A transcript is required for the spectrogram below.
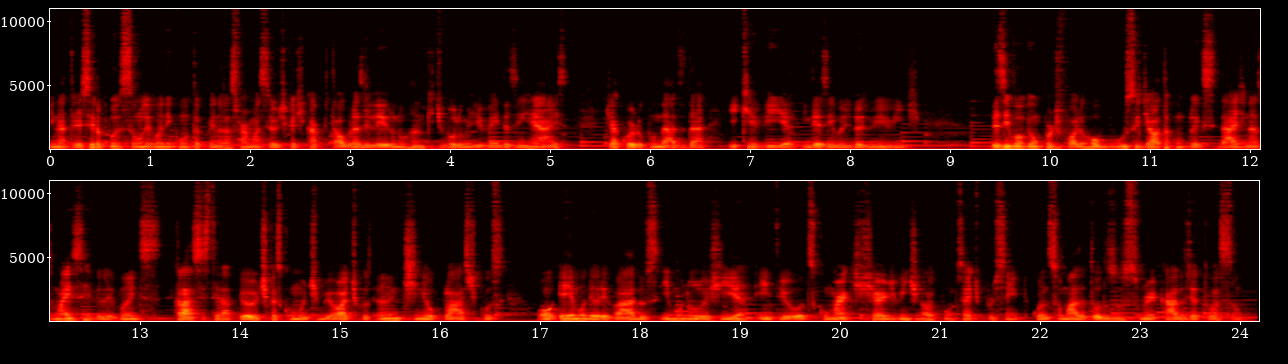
e na terceira posição levando em conta apenas as farmacêuticas de capital brasileiro no ranking de volume de vendas em reais, de acordo com dados da IQVIA em dezembro de 2020. Desenvolveu um portfólio robusto e de alta complexidade nas mais relevantes classes terapêuticas como antibióticos, antineoplásticos, hemoderivados, imunologia, entre outros, com market share de 29,7%, quando somado a todos os mercados de atuação.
